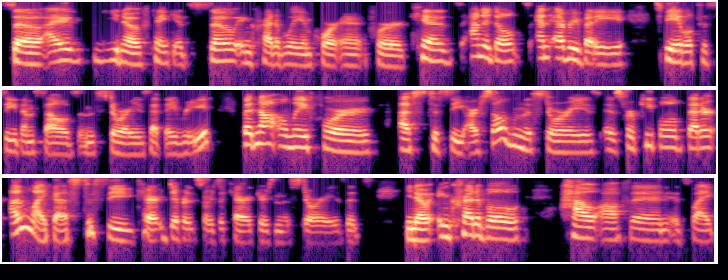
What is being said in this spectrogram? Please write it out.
So i you know think it's so incredibly important for kids and adults and everybody to be able to see themselves in the stories that they read, but not only for us to see ourselves in the stories is for people that are unlike us to see char- different sorts of characters in the stories it's you know incredible how often it's like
